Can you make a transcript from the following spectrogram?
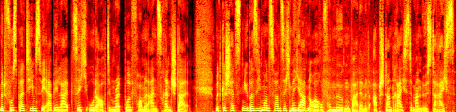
mit Fußballteams wie RB Leipzig oder auch dem Red Bull Formel 1 Rennstall. Mit geschätzten über 27 Milliarden Euro Vermögen war der mit Abstand reichste Mann Österreichs.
